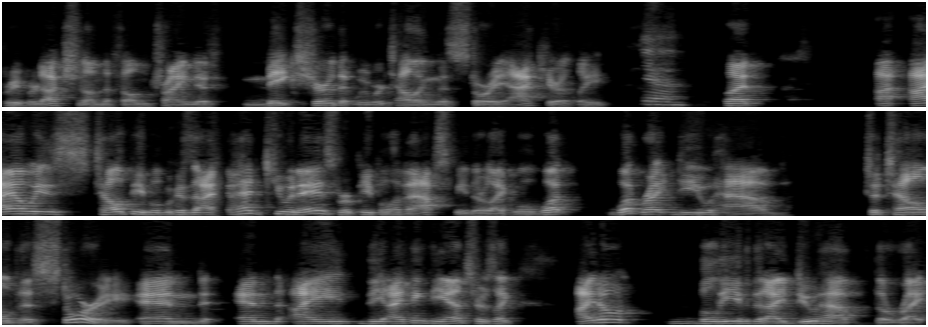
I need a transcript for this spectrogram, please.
pre-production on the film trying to make sure that we were telling this story accurately. Yeah. But I, I always tell people because i've had q and a's where people have asked me they're like well what what right do you have to tell this story and and i the i think the answer is like i don't believe that i do have the right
